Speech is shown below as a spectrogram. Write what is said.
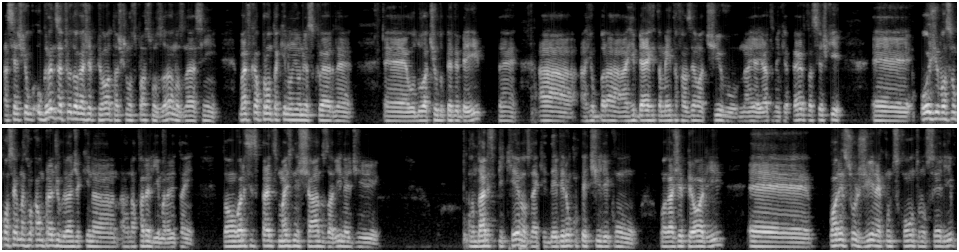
assim, acho que o, o, grande desafio do HGPO, tá, acho que nos próximos anos, né, assim, vai ficar pronto aqui no Union Square, né, é, o do ativo do PVBI, né, a, a, a RBR também está fazendo ativo na IAIA também que é perto, assim, acho que é, hoje você não consegue mais colocar um prédio grande aqui na, na, na Faria Lima, né, Itaim. Então, agora esses prédios mais nichados ali, né, de andares pequenos, né, que deveriam competir ali com o HGPO ali, é, podem surgir, né, com desconto, não sei, ali,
